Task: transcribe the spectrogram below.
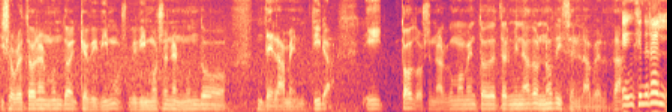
Y sobre todo en el mundo en que vivimos. Vivimos en el mundo de la mentira. Y todos en algún momento determinado no dicen la verdad. En general,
